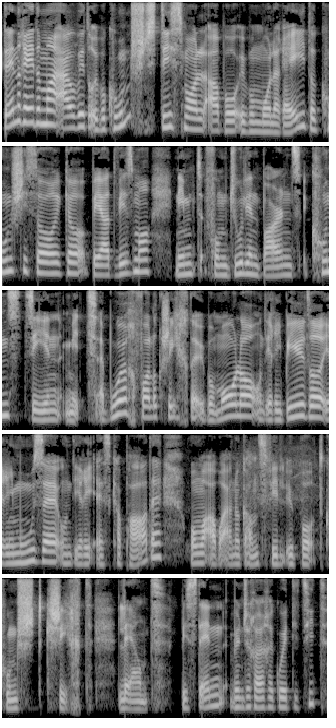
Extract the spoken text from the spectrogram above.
Dann reden wir auch wieder über Kunst, diesmal aber über Malerei. Der Kunsthistoriker Beat Wismer nimmt vom Julian Barnes Kunstsehen mit. Ein Buch voller Geschichten über Maler und ihre Bilder, ihre Muse und ihre Eskapaden, wo man aber auch noch ganz viel über die Kunstgeschichte lernt. Bis dann wünsche ich euch eine gute Zeit.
